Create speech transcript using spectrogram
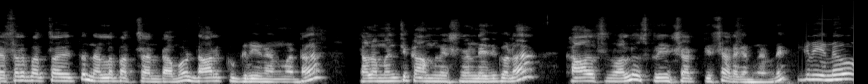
పెసరపచ్చ విత్ నల్ల పచ్చ అంటాము. డార్క్ గ్రీన్ అన్నమాట. చాలా మంచి కాంబినేషన్ అండి. ఇది కూడా కావాల్సిన వాళ్ళు స్క్రీన్ షాట్ తీసి అడగండి అండి గ్రీన్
